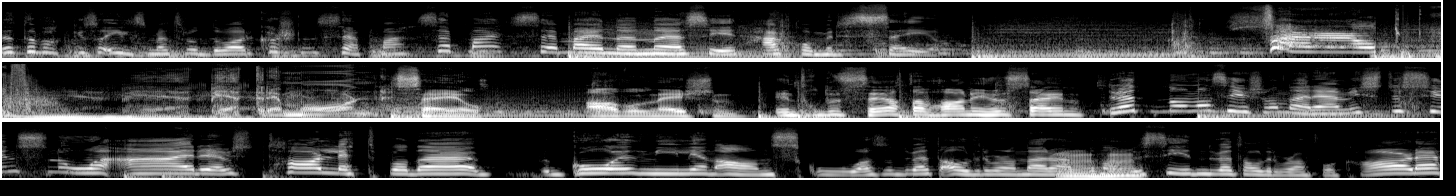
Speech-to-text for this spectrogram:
Dette var ikke så ille som jeg trodde det var. Karsten, se på meg. Se på meg, se meg i øynene når jeg sier her kommer sail. P3 Morgen. Sail. Avol Nation. Introdusert av Hani Hussein. Du vet, når man sier sånn der, Hvis du syns noe er Hvis du tar lett på det, gå en mil i en annen sko. Altså, du vet aldri hvordan det er å være på den Mhm. andre siden. Du vet aldri hvordan folk har det.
